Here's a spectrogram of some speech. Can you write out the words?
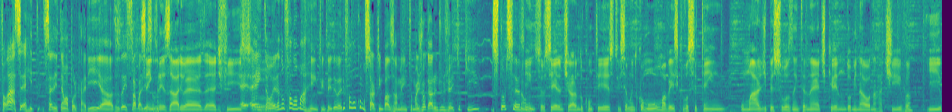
Falar, ah, CRT, CLT é uma porcaria, as leis Ser trabalhistas. empresário é, é difícil. É, é, então, ele não falou marrento, entendeu? Ele falou com um certo embasamento, mas jogaram de um jeito que distorceram. Sim, distorceram, tiraram do contexto. Isso é muito comum uma vez que você tem um mar de pessoas na internet querendo dominar a narrativa. E,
